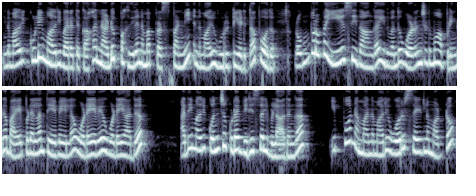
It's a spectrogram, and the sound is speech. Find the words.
இந்த மாதிரி குழி மாதிரி வரதுக்காக நடுப்பகுதியில் நம்ம ப்ரெஸ் பண்ணி இந்த மாதிரி உருட்டி எடுத்தால் போதும். ரொம்ப ரொம்ப ஏசி தாங்க. இது வந்து உடஞ்சிடுமோ அப்படிங்கிற பயப்படலாம் தேவையில்லை. உடையவே உடையாது. அதே மாதிரி கொஞ்சம் கூட விரிசல் விழாதுங்க. இப்போது நம்ம அந்த மாதிரி ஒரு சைடில் மட்டும்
